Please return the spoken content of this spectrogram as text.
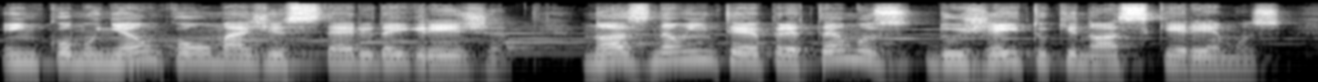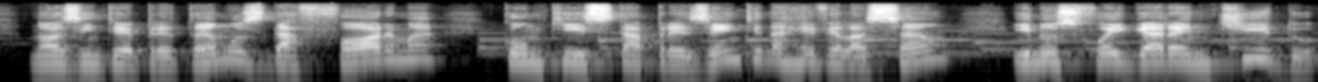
em comunhão com o magistério da Igreja. Nós não interpretamos do jeito que nós queremos, nós interpretamos da forma com que está presente na revelação e nos foi garantido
